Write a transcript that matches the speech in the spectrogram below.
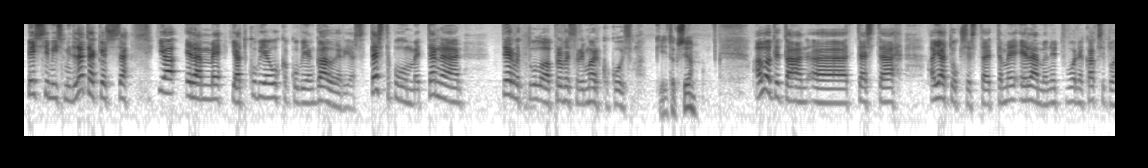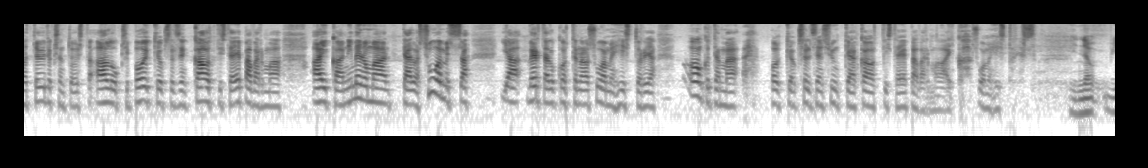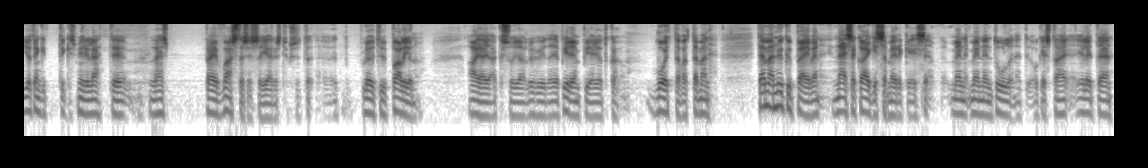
pessimismin lätäkössä ja elämme jatkuvien uhkakuvien galleriassa? Tästä puhumme tänään Tervetuloa professori Markku Kuisma. Kiitoksia. Aloitetaan äh, tästä ajatuksesta, että me elämme nyt vuoden 2019 aluksi poikkeuksellisen kaoottista ja epävarmaa aikaa nimenomaan täällä Suomessa ja vertailukohtana on Suomen historia. Onko tämä poikkeuksellisen synkkää, kaoottista ja epävarmaa aikaa Suomen historiassa? No, jotenkin tekisi mieli lähteä lähes päinvastaisessa järjestyksessä. Löytyy paljon ajanjaksoja, lyhyitä ja pidempiä, jotka voittavat tämän, tämän nykypäivän näissä kaikissa merkeissä men, mennen tullen. Että oikeastaan eletään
